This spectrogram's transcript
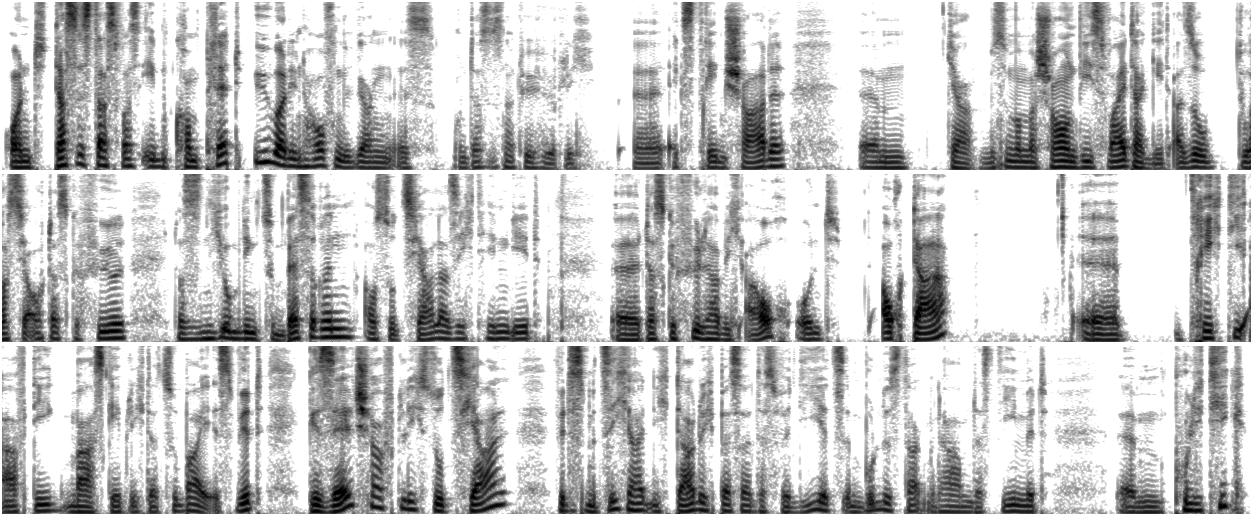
Und das ist das, was eben komplett über den Haufen gegangen ist. Und das ist natürlich wirklich äh, extrem schade. Ähm, ja, müssen wir mal schauen, wie es weitergeht. Also du hast ja auch das Gefühl, dass es nicht unbedingt zum Besseren aus sozialer Sicht hingeht. Äh, das Gefühl habe ich auch. Und auch da äh, trägt die AfD maßgeblich dazu bei. Es wird gesellschaftlich, sozial, wird es mit Sicherheit nicht dadurch besser, dass wir die jetzt im Bundestag mit haben, dass die mit ähm, Politik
